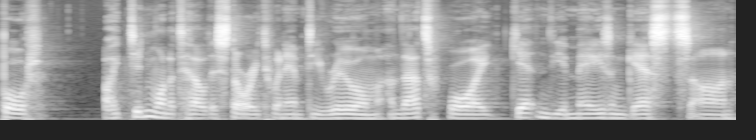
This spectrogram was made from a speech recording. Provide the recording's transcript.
but I didn't want to tell this story to an empty room, and that's why getting the amazing guests on,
